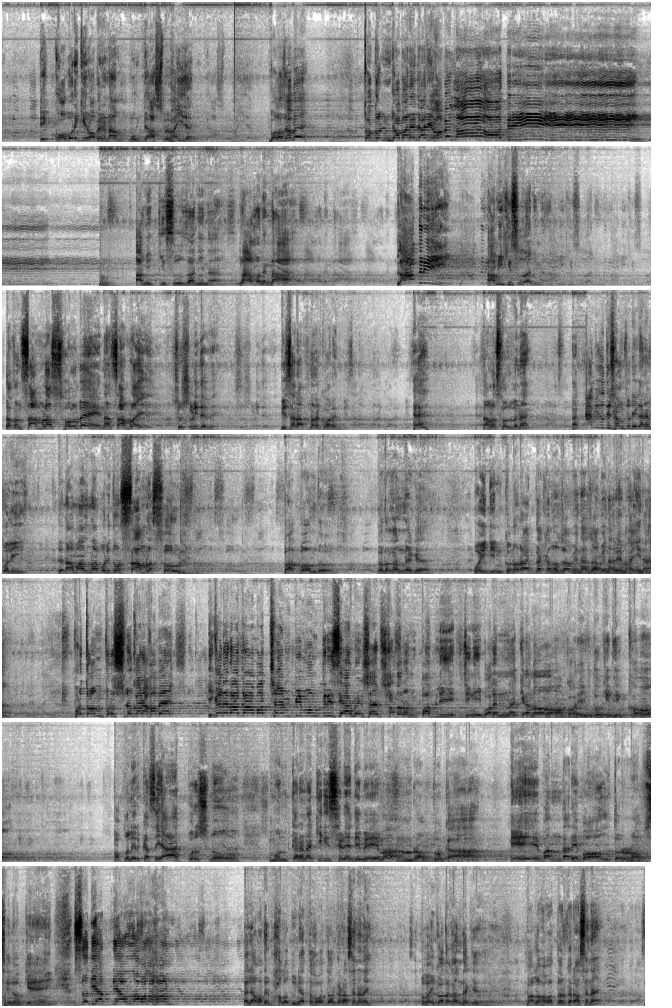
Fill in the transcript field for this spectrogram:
এই কবরে কি রবের নাম মুখ দিয়ে আসবে ভাইজান? বলা যাবে? তখন জবানে জারি হবে, লাদরি। আমি কিছু জানি না, লা মানে না। লাদরি। আমি কিছু জানি না। তখন চামড়া চলবে না চামড়ায় শুশুড়ি দেবে? বিচার আপনারা করেন। হ্যাঁ? চামড়া চলবে না? আর আমি যদি শামসুর এখানে বলি যে নামাজ না বলি তোমার চামড়া চলবে। বাদ বন্ধ। কতক্ষণ দেখে ওই দিন কোনো রাগ দেখানো যাবে না যাবে না রে ভাইরা প্রথম প্রশ্ন করা হবে, এখানে রাজা বাচ্চা এমপি, মন্ত্রী, চেয়ারম্যান সাহেব, সাধারণ পাবলিক, যিনি বলেন না কেন, গরিব দুঃখী ভিক্ষ সকলের কাছে এক প্রশ্ন, মন কারণা কিরি ছেড়ে দেবে মান রব্বকা? এ বান্দারে বল, তোর রব ছিল কে? যদি আপনি আল্লাহ হন, তাহলে আমাদের ভালো দুনিয়াতে হওয়ার দরকার আছে না নাই? ও ভাই কতক্ষণ থাকে ভালো হওয়ার দরকার আছে না?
